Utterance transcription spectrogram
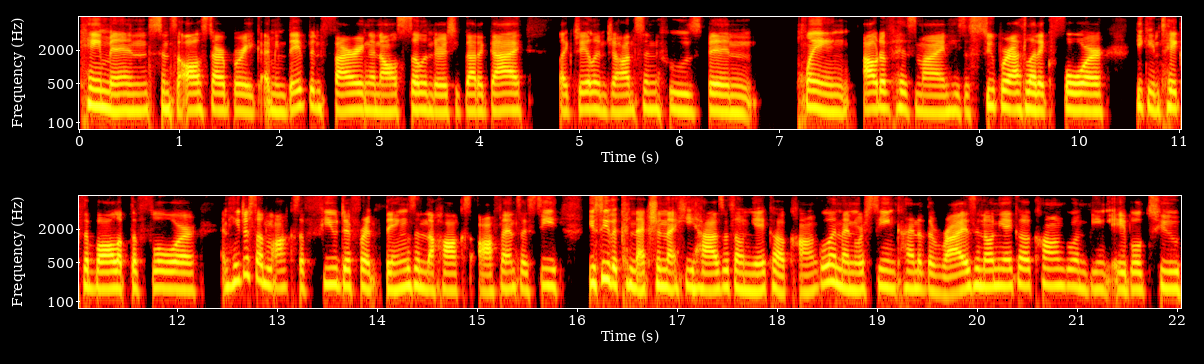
came in, since the All Star break. I mean, they've been firing on all cylinders. You've got a guy like Jalen Johnson who's been playing out of his mind. He's a super athletic four. He can take the ball up the floor and he just unlocks a few different things in the Hawks offense. I see you see the connection that he has with Onyeka Okongwu and then we're seeing kind of the rise in Onyeka Okongwu and being able to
